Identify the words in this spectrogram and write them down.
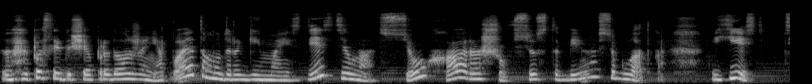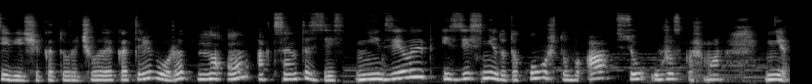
э, последующее продолжение. Поэтому, дорогие мои, здесь дела все хорошо, все стабильно, все гладко. Есть те вещи, которые человека тревожат, но он акцента здесь не делает, и здесь нету такого, чтобы, а, все, ужас, кошмар. Нет,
